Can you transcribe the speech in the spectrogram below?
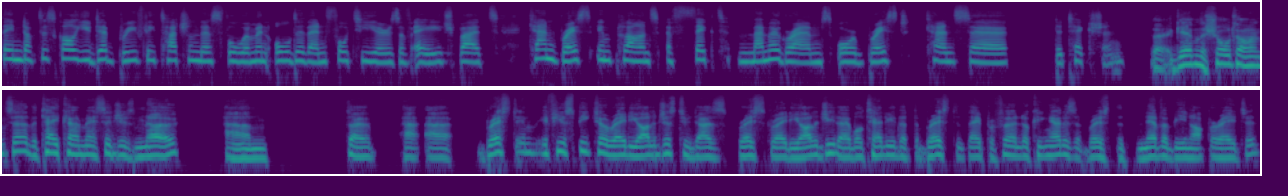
Then, Dr. Skoll, you did briefly touch on this for women older than 40 years of age, but can breast implants affect mammograms or breast cancer detection? Again, the short answer, the take home message is no. Um, so, uh, uh, breast, if you speak to a radiologist who does breast radiology, they will tell you that the breast that they prefer looking at is a breast that's never been operated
